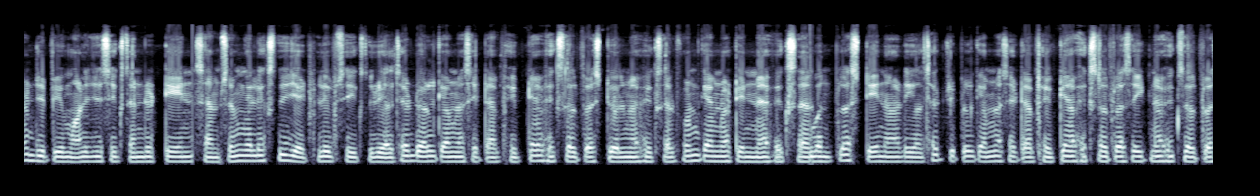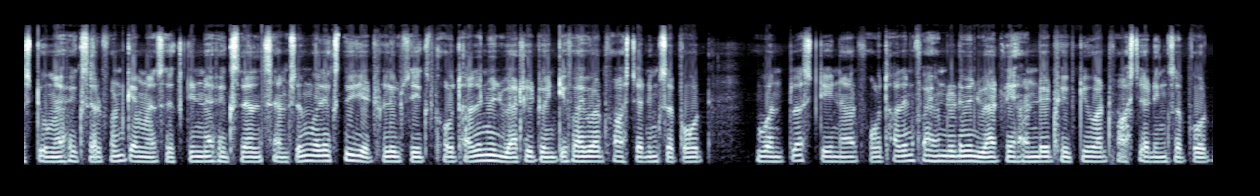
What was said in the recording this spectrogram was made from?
8 GPU Mali G610 Samsung Galaxy Z Flip 6 real set dual camera setup 50 MP plus 12 MP phone camera 10 MP OnePlus 10R real set triple camera setup 50 MP plus 8 MP plus 2 MP front camera 16 MP Samsung Galaxy Z Flip 6 4000 mAh battery 25 watt fast charging support support. OnePlus 10R 4500 mAh battery 150 watt fast charging support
